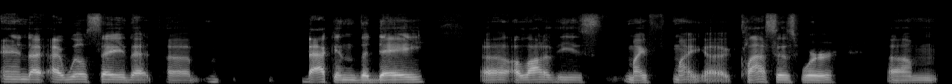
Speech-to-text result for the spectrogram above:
and I, I will say that uh, back in the day, uh, a lot of these, my, my uh, classes were, um,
